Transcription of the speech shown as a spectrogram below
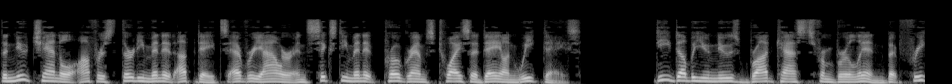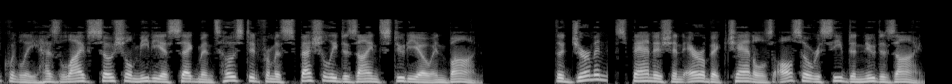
The new channel offers 30-minute updates every hour and 60-minute programs twice a day on weekdays. DW News broadcasts from Berlin but frequently has live social media segments hosted from a specially designed studio in Bonn. The German, Spanish and Arabic channels also received a new design.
